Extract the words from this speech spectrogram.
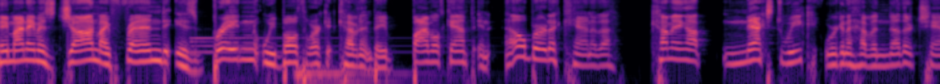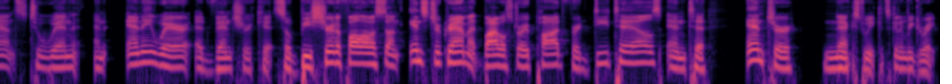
Hey, my name is John. My friend is Braden. We both work at Covenant Bay Bible Camp in Alberta, Canada. Coming up next week, we're going to have another chance to win an Anywhere Adventure Kit. So be sure to follow us on Instagram at Bible Story Pod for details and to enter next week. It's going to be great.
